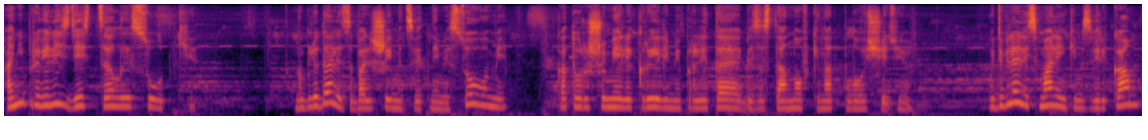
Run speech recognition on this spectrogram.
Они провели здесь целые сутки. Наблюдали за большими цветными совами, которые шумели крыльями, пролетая без остановки над площадью. Удивлялись маленьким зверькам,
